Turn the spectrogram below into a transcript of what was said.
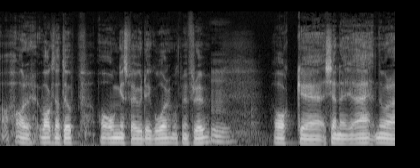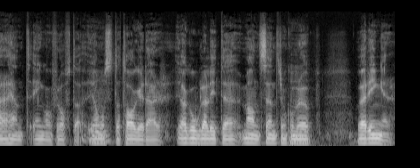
har vaknat upp och ångest för jag gjorde igår mot min fru. Och eh, känner, nej, nu har det här hänt en gång för ofta. Jag måste ta tag i det där. Jag googlar lite, manscentrum kommer upp. Och jag ringer.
